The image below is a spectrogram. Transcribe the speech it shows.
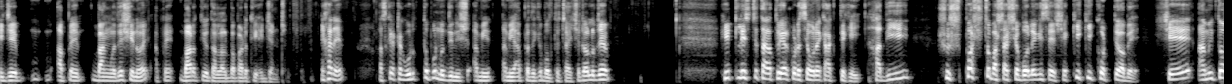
এই যে আপনি বাংলাদেশি নয়, আপনি ভারতীয় দালাল বা ভারতীয় এজেন্ট। এখানে আজকে একটা গুরুত্বপূর্ণ জিনিস আমি আমি আপনাদেরকে বলতে চাই, সেটা হলো যে হিট লিস্টে তারা তৈরি করেছে অনেক আগ থেকেই। হাদি সুস্পষ্ট ভাষায় সে বলে গেছে, সে কি কি করতে হবে? সে, আমি তো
